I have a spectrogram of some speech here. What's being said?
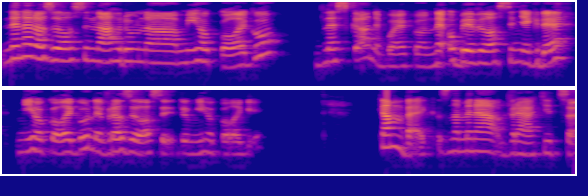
Nenarazila jsi náhodou na mýho kolegu? dneska, nebo jako neobjevila si někde mýho kolegu, nevrazila si do mýho kolegy. Comeback znamená vrátit se.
